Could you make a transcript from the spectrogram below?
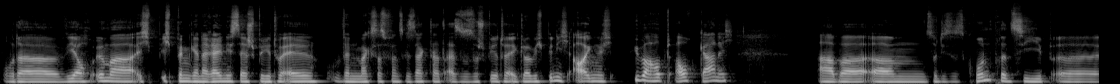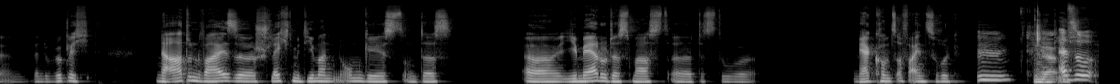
oder wie auch immer. Ich, ich bin generell nicht sehr spirituell, wenn Max das von uns gesagt hat. Also, so spirituell, glaube ich, bin ich eigentlich überhaupt auch gar nicht. Aber ähm, so dieses Grundprinzip, äh, wenn du wirklich in einer Art und Weise schlecht mit jemandem umgehst und das, äh, je mehr du das machst, äh, desto mehr kommt es auf einen zurück. Mhm. Ja, Also,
